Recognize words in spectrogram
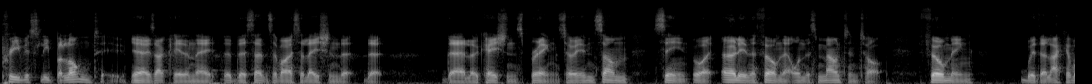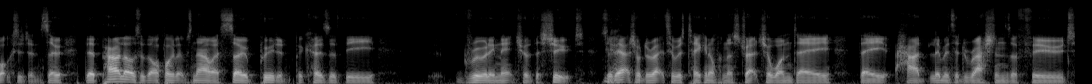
previously belonged to. Yeah, exactly. And they the, the sense of isolation that that their locations bring. So in some scene, or early in the film, they're on this mountaintop filming with a lack of oxygen. So the parallels with the Apocalypse Now are so prudent because of the grueling nature of the shoot. So the actual director was taken off on a stretcher one day. They had limited rations of food.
